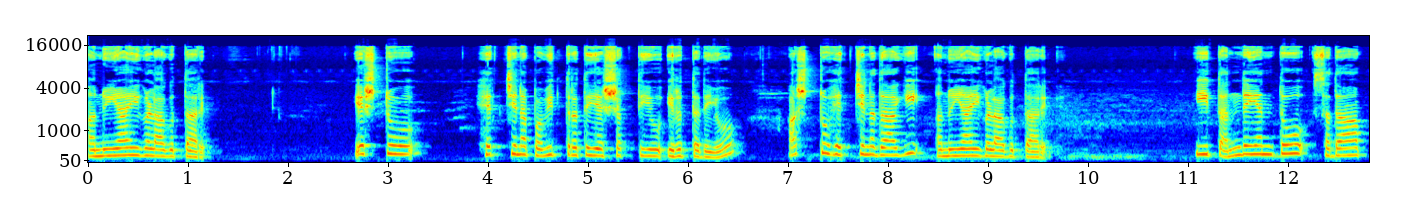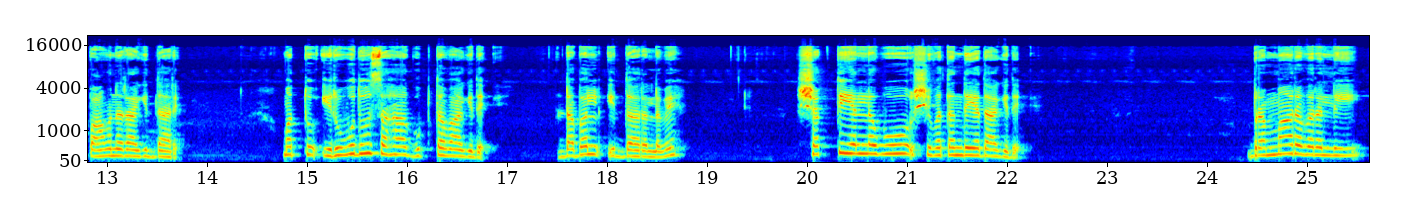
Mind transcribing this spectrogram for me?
ಅನುಯಾಯಿಗಳಾಗುತ್ತಾರೆ. ಎಷ್ಟು ಹೆಚ್ಚಿನ ಪವಿತ್ರತೆಯ ಶಕ್ತಿಯು ಇರುತ್ತದೆಯೋ, ಅಷ್ಟು ಹೆಚ್ಚಿನದಾಗಿ ಅನುಯಾಯಿಗಳಾಗುತ್ತಾರೆ. ಈ ತಂದೆಯಂತೂ ಸದಾ ಪಾವನರಾಗಿದ್ದಾರೆ. ಮತ್ತು ಇರುವುದೂ ಸಹ ಗುಪ್ತವಾಗಿದೆ. ಡಬಲ್ ಇದ್ದಾರಲ್ಲವೇ? ಶಕ್ತಿಯೆಲ್ಲವೂ ಶಿವತಂದೆಯದಾಗಿದೆ. ಬ್ರಹ್ಮಾರವರಲ್ಲಿ,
